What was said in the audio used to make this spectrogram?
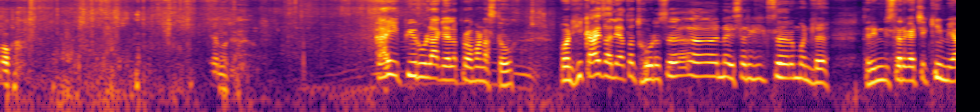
हो का? हे बघा. काही पिरू लागलेलं प्रमाण असतं हो. पण ही काय झाली आता थोडंसं नैसर्गिक जर म्हणलं तरी निसर्गाची किमया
